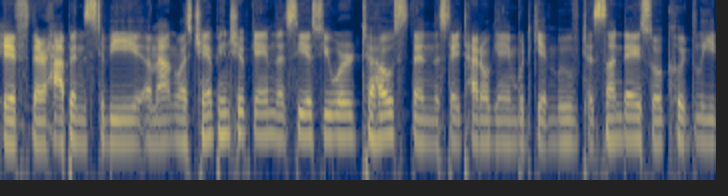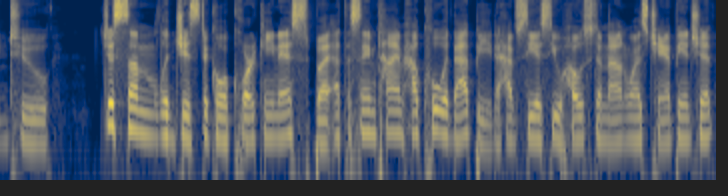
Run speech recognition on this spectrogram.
if there happens to be a Mountain West Championship game that CSU were to host, then the state title game would get moved to Sunday. So it could lead to just some logistical quirkiness. But at the same time, how cool would that be to have CSU host a Mountain West Championship,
